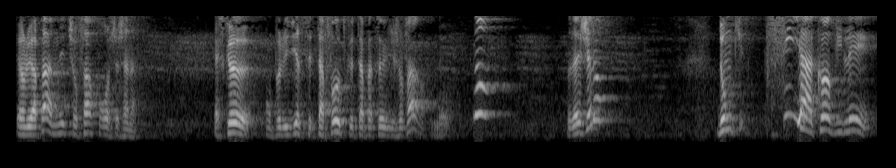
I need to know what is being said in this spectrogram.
et on lui a pas amené de chauffard pour Rosh Hashanah. Est-ce que on peut lui dire c'est ta faute que tu n'as pas sonné du chauffard? Non. Vous allez chez l'eau. Donc, si Yaakov, il est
